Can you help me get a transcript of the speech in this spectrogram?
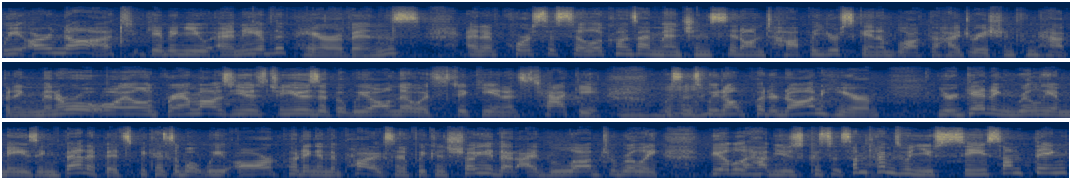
We are not giving you any of the parabens. And of course, the silicones I mentioned sit on top of your skin and block the hydration from happening mineral oil. Grandma's used to use it, but we all know it's sticky and it's tacky. Mm -hmm. Well, since we don't put it on here, you're getting really amazing benefits because of what we are putting in the products. And if we can show you that, I'd love to really be able to have you, because sometimes when you see something,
